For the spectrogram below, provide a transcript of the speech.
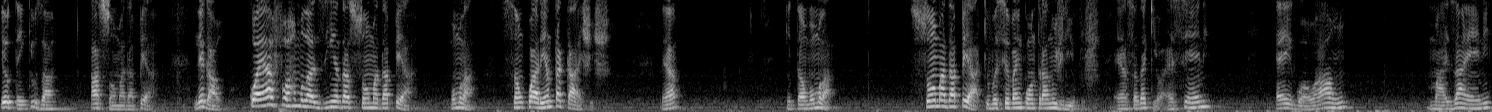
eu tenho que usar a soma da PA. Legal. Qual é a formulazinha da soma da PA? Vamos lá. São 40 caixas, né? Então, vamos lá. Soma da PA, que você vai encontrar nos livros. Essa daqui, ó. SN é igual a A1 mais AN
